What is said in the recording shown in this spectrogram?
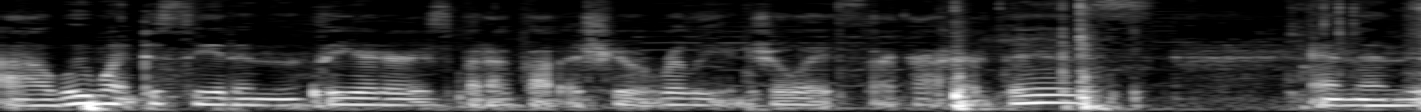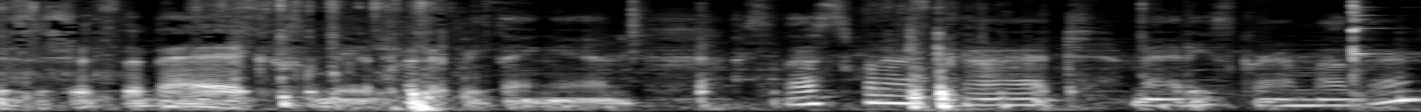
Uh, we went to see it in the theaters, but I thought that she would really enjoy it, so I got her this. And then this is just the bag for me to put everything in. So that's what I got Maddie's grandmother.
